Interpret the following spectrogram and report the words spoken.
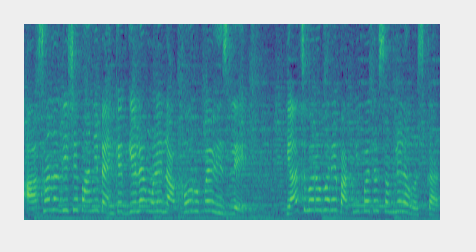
आसा नदीचे पाणी बँकेत गेल्यामुळे लाखो रुपये भिजले. याचबरोबर हे बातमीपत्र संपले. नमस्कार.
